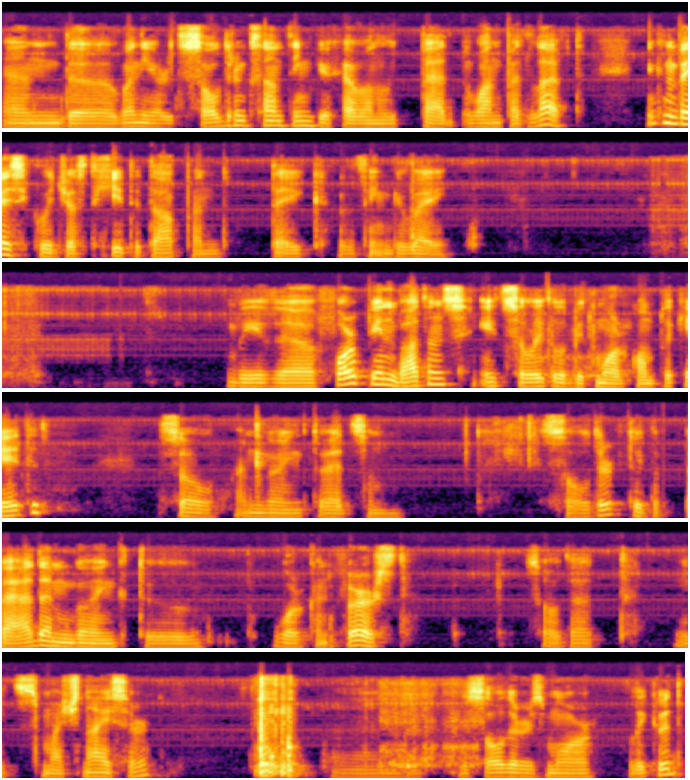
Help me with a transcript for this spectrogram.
and uh, when you're soldering something you have only pad one pad left. You can basically just heat it up and take the thing away. With uh, four pin buttons it's a little bit more complicated. So I'm going to add some solder to the pad. I'm going to work on first so that it's much nicer. And the solder is more liquid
